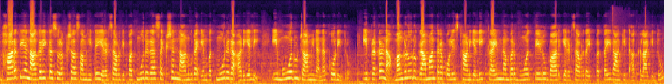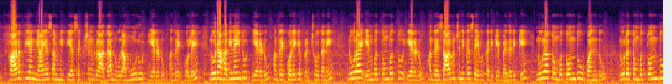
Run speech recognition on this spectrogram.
ಭಾರತೀಯ ನಾಗರಿಕ ಸುರಕ್ಷಾ ಸಂಹಿತೆ ಎರಡ್ ಸಾವಿರದ ಇಪ್ಪತ್ಮೂರರ ಸೆಕ್ಷನ್ ನಾನೂರ ಎಂಬತ್ಮೂರರ ಅಡಿಯಲ್ಲಿ ಈ ಮೂವರು ಜಾಮೀನನ್ನ ಕೋರಿದ್ರು. ಈ ಪ್ರಕರಣ ಮಂಗಳೂರು ಗ್ರಾಮಾಂತರ ಪೊಲೀಸ್ ಠಾಣೆಯಲ್ಲಿ ಕ್ರೈಂ ನಂಬರ್ ಮೂವತ್ತೇಳು ಬಾರ್ ಎರಡ್ ಸಾವಿರದ ಇಪ್ಪತ್ತೈದಾಗಿ ದಾಖಲಾಗಿದ್ದು, ಭಾರತೀಯ ನ್ಯಾಯ ಸಂಹಿತೆಯ ಸೆಕ್ಷನ್ಗಳಾದ ನೂರ ಮೂರು, ಎರಡು, ಅಂದ್ರೆ ಕೊಲೆ, ನೂರ ಹದಿನೈದು, ಎರಡು, ಅಂದ್ರೆ ಕೊಲೆಗೆ ಪ್ರಚೋದನೆ, ನೂರ ಎಂಬತ್ತೊಂಬತ್ತು, ಎರಡು, ಅಂದ್ರೆ ಸಾರ್ವಜನಿಕ ಸೇವಕರಿಗೆ ಬೆದರಿಕೆ, ನೂರ ತೊಂಬತ್ತೊಂದು, ಒಂದು ನೂರ ತೊಂಬತ್ತೊಂದು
